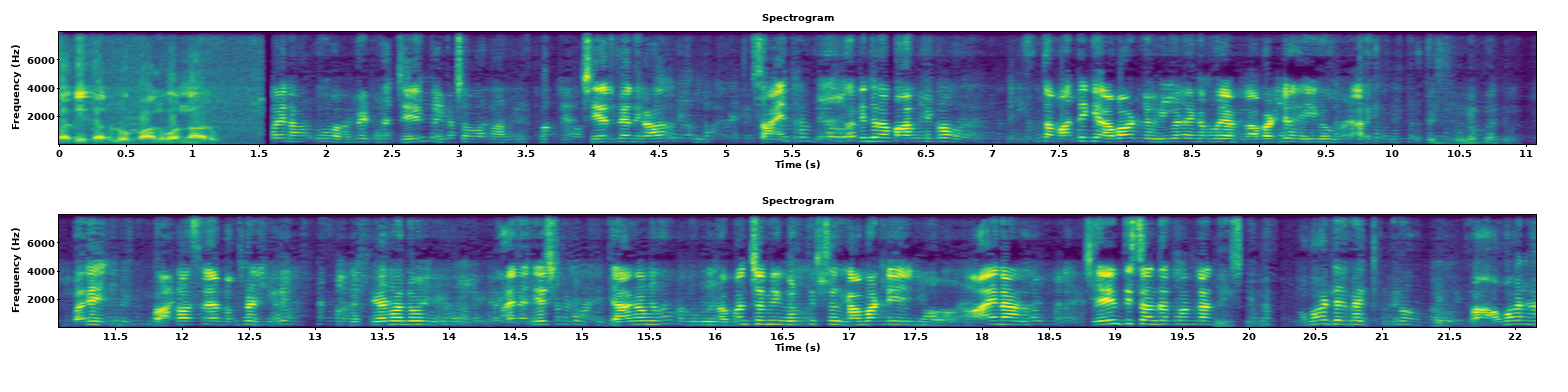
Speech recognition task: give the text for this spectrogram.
తదితరులు పాల్గొన్నారు. ముప్పై నాలుగు అంబేద్కర్ జయంతి ఉత్సవాల చైర్మన్గా సాయంత్రం రవీంద్ర భారతిలో ఇంతమందికి అవార్డులు ఇవ్వలేకపోయాం కాబట్టి మరి బాబాసాహెబ్ అంబేద్కర్ సేవలు ఆయన చేసినటువంటి త్యాగం ప్రపంచమే గుర్తిస్తుంది కాబట్టి ఆయన జయంతి సందర్భంగా తీసుకున్న అవార్డు ఏవైతుందో ఆ అవార్డు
